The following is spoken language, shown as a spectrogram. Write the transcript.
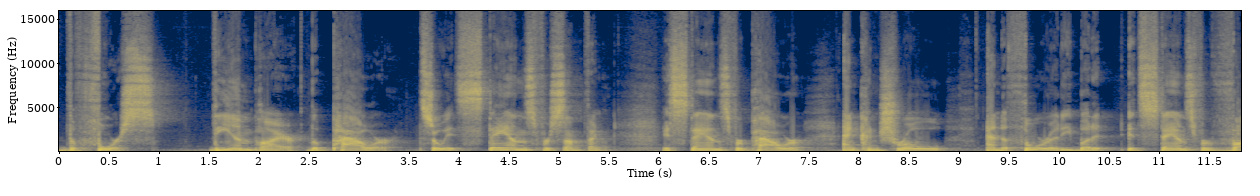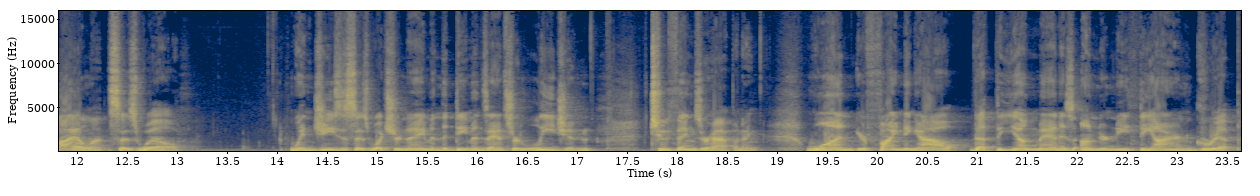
the force, the empire, the power. So it stands for something. It stands for power and control and authority, but it, it stands for violence as well. When Jesus says, What's your name? and the demons answer, Legion, two things are happening. One, you're finding out that the young man is underneath the iron grip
